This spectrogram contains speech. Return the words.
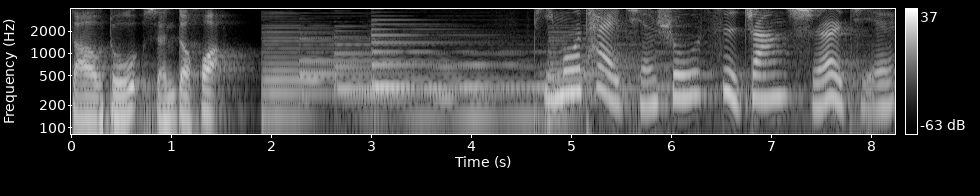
导读神的话，提摩太前书四章十二节，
